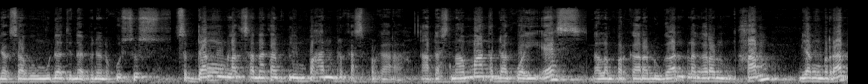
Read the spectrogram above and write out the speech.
Jaksa Agung Muda Tindak Pidana Khusus, sedang melaksanakan pelimpahan berkas perkara atas nama terdakwa IS dalam perkara dugaan pelanggaran HAM yang berat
